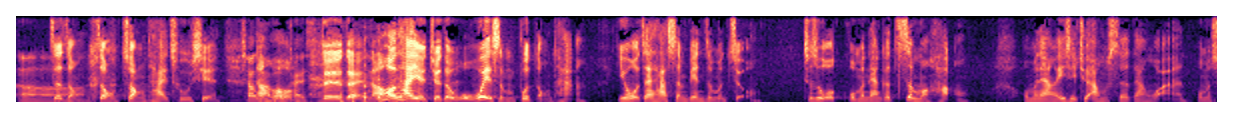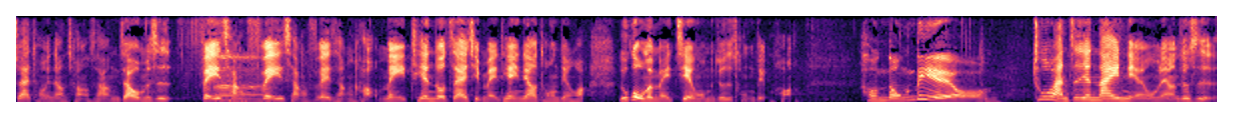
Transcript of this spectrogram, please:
嗯，这种这种状态出现，然后对对对，然后他也觉得我为什么不懂他？因为我在他身边这么久，就是我我们两个这么好。我们两个一起去阿姆斯特丹玩，我们睡在同一张床上，你知道，我们是非常非常非常好，每天都在一起，每天一定要通电话。如果我们没见，我们就是通电话，好浓烈哦。突然之间那一年，我们俩就是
